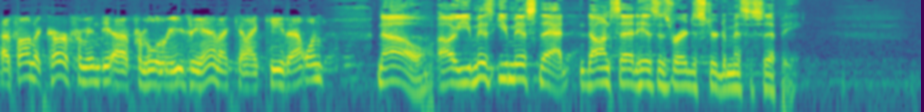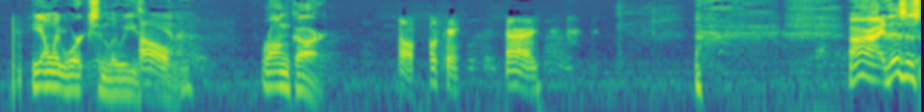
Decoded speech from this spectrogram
I found a car from India, uh, from Louisiana. Can I key that one? No. Oh, you missed you missed that. Don said his is registered to Mississippi. He only works in Louisiana. Oh. Wrong car. Oh, okay. All right. All right, this is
